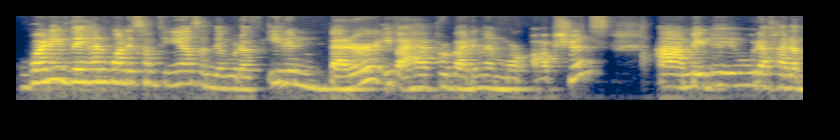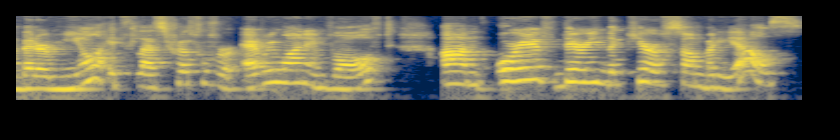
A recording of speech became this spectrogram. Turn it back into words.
what if they had wanted something else and they would have eaten better if I had provided them more options? Uh, maybe they would have had a better meal. It's less stressful for everyone involved. Um, or if they're in the care of somebody else,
